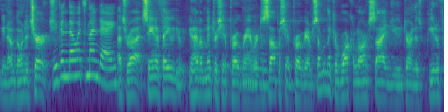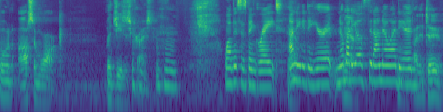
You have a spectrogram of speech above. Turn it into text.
You know, going to church. Even though it's Monday, That's right. Seeing if they you have a mentorship program or a discipleship program, someone that can walk alongside you during this beautiful and awesome walk with Jesus mm-hmm. Christ. well, this has been great. I needed to hear it. Nobody Yeah. else did. I know I did. I did too.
